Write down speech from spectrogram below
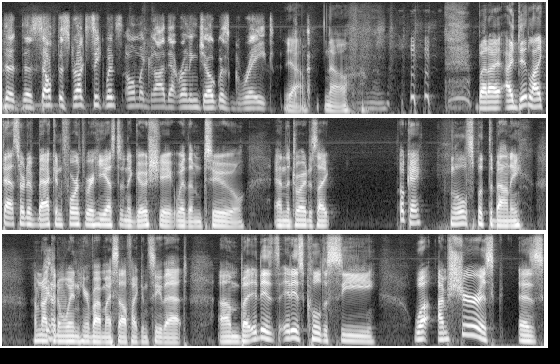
the the self destruct sequence. Oh my god, that running joke was great. Yeah, no. but I, I did like that sort of back and forth where he has to negotiate with him too. And the droid is like, okay, we'll split the bounty. I'm not Yeah. going to win here by myself. I can see that. Um, but it is it is cool to see. Well, I'm sure as as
